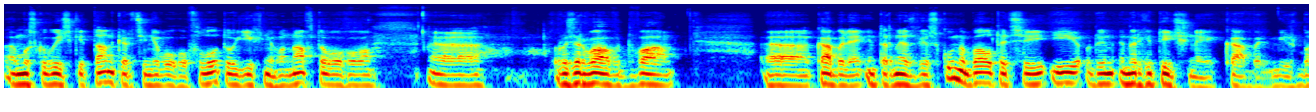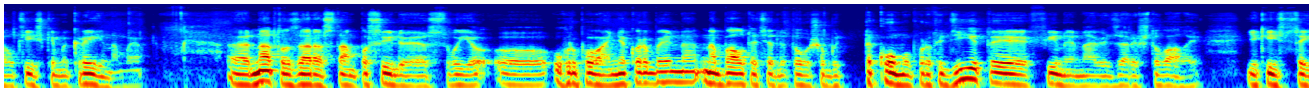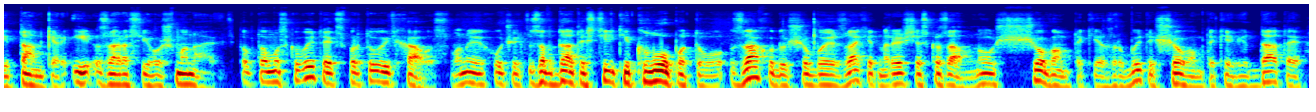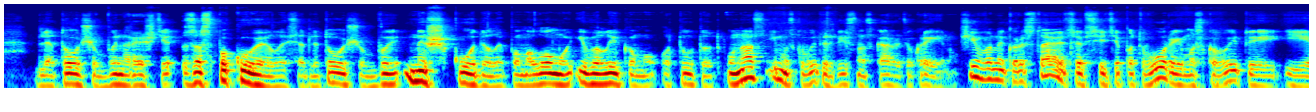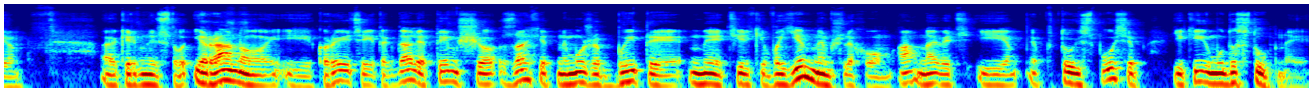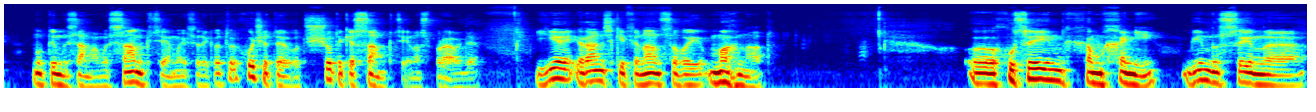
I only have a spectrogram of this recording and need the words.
е, Московицький танкер тіньового флоту їхнього нафтового е, розірвав два е, кабеля інтернет-зв'язку на Балтиці і один енергетичний кабель між Балтійськими країнами. Е, НАТО зараз там посилює своє угрупування корабельне на Балтиці для того, щоб такому протидіяти. Фіни навіть заарештували якийсь цей танкер і зараз його шманають. Тобто московити експортують хаос. Вони хочуть завдати стільки клопоту заходу, щоб захід нарешті сказав: ну що вам таке зробити, що вам таке віддати для того, щоб ви нарешті заспокоїлися, для того, щоб ви не шкодили по малому і великому отут от у нас, і московити, звісно, скажуть Україну. Чим вони користаються, всі ці потвори, і московити, і е, керівництво Ірану, і корейці, і так далі, тим, що Захід не може бити не тільки воєнним шляхом, а навіть і в той спосіб, який йому доступний ну, тими самими санкціями і все таке. От хочете, от що таке санкції насправді? Є іранський фінансовий магнат е, Хусейн Хамхані. Він син е,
